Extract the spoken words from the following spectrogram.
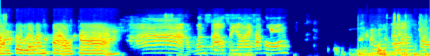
วันศุกร์และวันเสาร์ค่ะ อ่า วันเสาร์สีอะไรครับผมสีม่วงค่ะ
